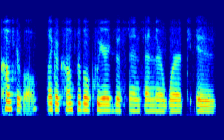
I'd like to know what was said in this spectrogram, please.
comfortable, like a comfortable queer existence, and their work is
